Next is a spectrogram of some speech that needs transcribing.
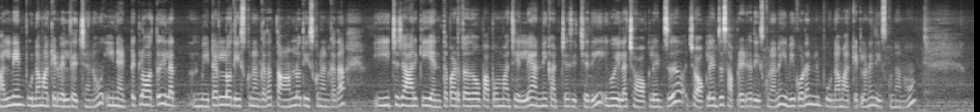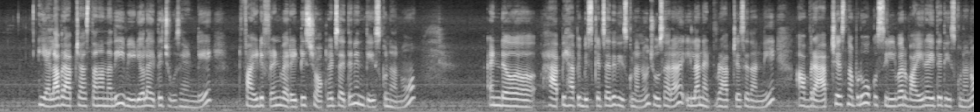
మళ్ళీ నేను పూనా మార్కెట్ వెళ్ళి తెచ్చాను. ఈ నెట్ క్లాత్ ఇలా మీటర్లో తీసుకున్నాను కదా తాన్లో తీసుకున్నాను కదా ఈచ్ జార్కి ఎంత పడుతుందో పాపం మా చెల్లె అన్నీ కట్ చేసి ఇచ్చేది. ఇగో ఇలా చాక్లెట్స్ చాక్లెట్స్ సపరేట్గా తీసుకున్నాను. ఇవి కూడా నేను పూనా మార్కెట్లోనే తీసుకున్నాను. ఎలా వ్రాప్ చేస్తానన్నది ఈ వీడియోలో అయితే చూసేయండి. ఫైవ్ డిఫరెంట్ వెరైటీస్ చాక్లెట్స్ అయితే నేను తీసుకున్నాను. అండ్ హ్యాపీ హ్యాపీ బిస్కెట్స్ అయితే తీసుకున్నాను. చూసారా? ఇలా నెట్ వ్రాప్ చేసేదాన్ని. ఆ వ్రాప్ చేసినప్పుడు ఒక సిల్వర్ వైర్ అయితే తీసుకున్నాను.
